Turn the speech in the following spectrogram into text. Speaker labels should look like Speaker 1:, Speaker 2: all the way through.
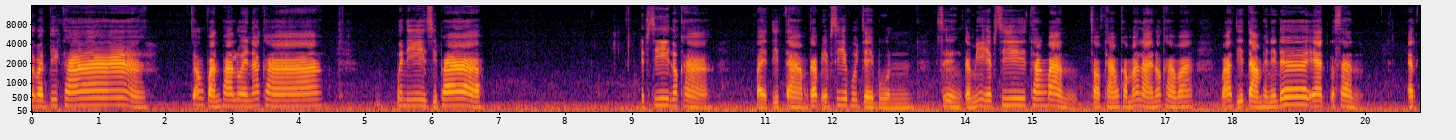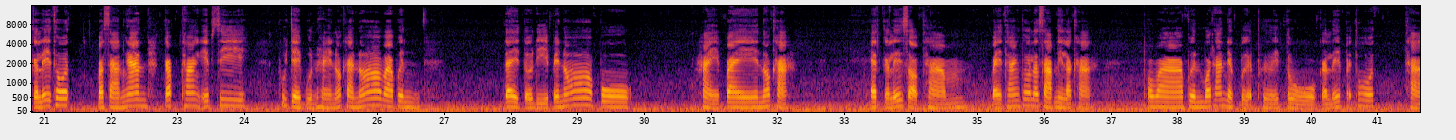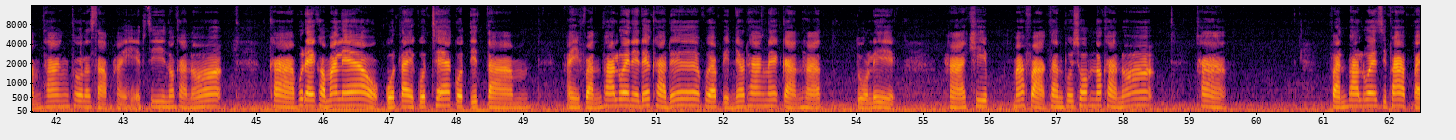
Speaker 1: สวัสดีค่ะ จ้องฝันพารวยนะคะวันนี้สิผ้าเอฟซีเนาะค่ะ ไปติดตามกับเอฟซีผู้ใจบุญ ซึ่งก็มีเอฟซีทางบ้านสอบถามคำมาหลายเนาะค่ะว่า ว่าติดตามให้ในเด้อแอดสันแอดก็เลยโทษประสานงานกับทางเอฟซีผู้ใจบุญให้เนาะค่ะเนาะว่าเพิ่น ได้ตัวดีไปเนาะปูหายไปเนาะค่ะ แอดก็เลยสอบถามไปทางโทรศัพท์นี่แหละค่ะ เพราะว่าเพิ่นบ่ท่านอยากเปิดเผยโตวก็เลยไปโทษถามทางโทรศัพท์ให้ FC เนาะค่ะเนาะค่ะ ผู้ใดเข้ามาแล้ว กดไลค์กดแชร์กดติดตาม ให้ฝันพารวยในเด้อค่ะเด้อเพื่อเป็นแนวทางในการหาตัวเลข หาคลิป มาฝากท่านผู้ชมเนาะค่ะเนาะค่ะ ฝันพารวยสิภาพไป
